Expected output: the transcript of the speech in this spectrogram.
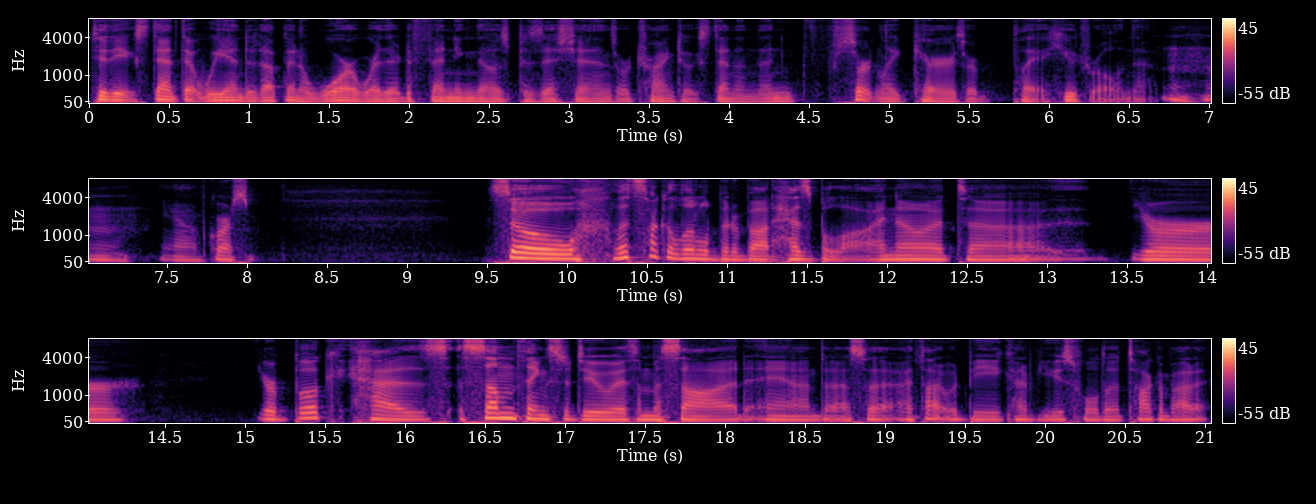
to the extent that we ended up in a war where they're defending those positions or trying to extend them, then certainly carriers are play a huge role in that. Mm-hmm. Yeah, of course. So let's talk a little bit about Hezbollah. I know it. Uh, your your book has some things to do with Mossad, and uh, so I thought it would be kind of useful to talk about it.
